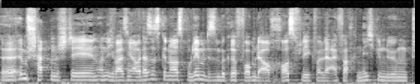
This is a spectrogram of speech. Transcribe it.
äh, im Schatten stehen und ich weiß nicht, aber das ist genau das Problem mit diesem Begriff, warum der auch rausfliegt, weil der einfach nicht genügend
